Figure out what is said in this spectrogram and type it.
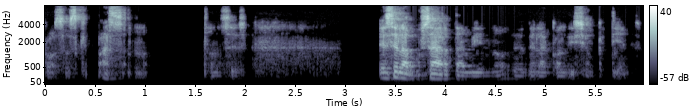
Cosas que pasan, ¿no? Entonces, es el abusar también, ¿no? De, la condición que tienes.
